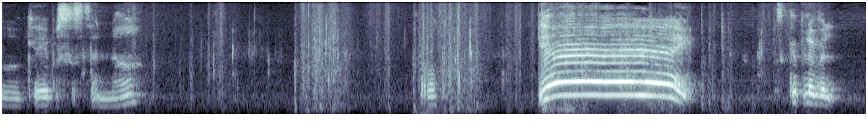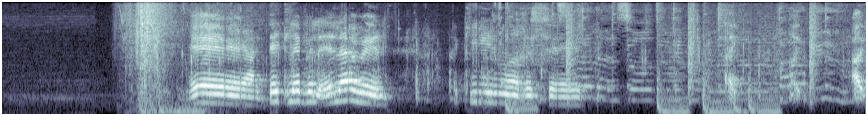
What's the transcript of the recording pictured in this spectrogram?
أوكي بس استنى أوه. ياي سكيب ليفل إيه عديت ليفل 11 أكيد ما غشيت اي اي اي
